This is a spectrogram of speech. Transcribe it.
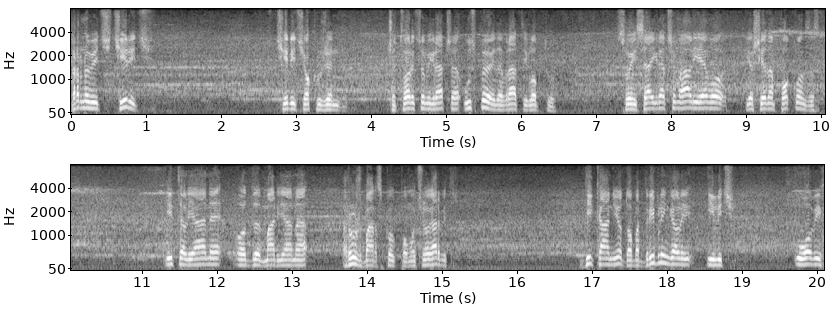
Brnović, Ćirić, Ćirić okružen četvoricom igrača, uspeo je da vrati loptu svojim saigračima, ali evo još jedan poklon za Italijane od Marijana Ružbarskog, pomoćnog arbitra. Di Canio, dobar dribling, ali Ilić u ovih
